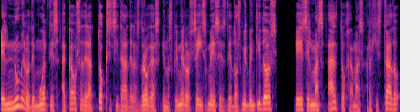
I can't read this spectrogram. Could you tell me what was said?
El número de muertes a causa de la toxicidad de las drogas en los primeros seis meses de 2022 es el más alto jamás registrado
